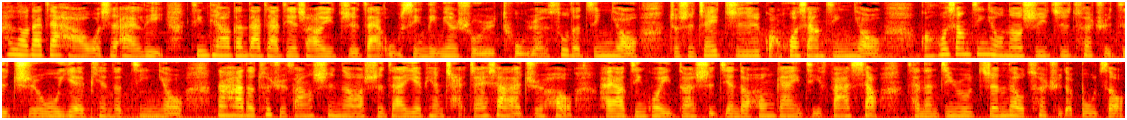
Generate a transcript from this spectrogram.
Hello，大家好，我是艾丽。今天要跟大家介绍一支在五行里面属于土元素的精油，就是这支广藿香精油。广藿香精油呢是一支萃取自植物叶片的精油。那它的萃取方式呢是在叶片采摘下来之后，还要经过一段时间的烘干以及发酵，才能进入蒸馏萃取的步骤。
